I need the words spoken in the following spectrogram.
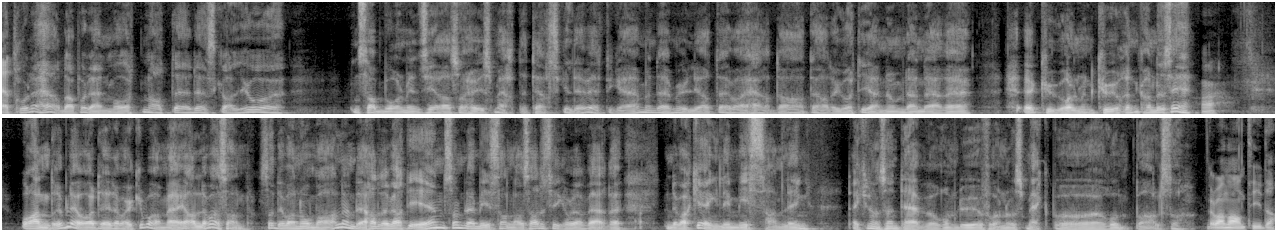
Jeg tror det herda på den måten at det, det skal jo Samboeren min sier altså høy smerteterskel, det vet ikke jeg, men det er mulig at jeg var herda, at jeg hadde gått igjennom den der eh, Kuholmen-kuren, kan du si. Ja. Og andre ble også det. Det var ikke bare meg, alle var sånn. Så det var normalen. Det hadde vært én som ble mishandla, så hadde det sikkert vært verre. Men det var ikke egentlig mishandling. Det er ikke noen som dauer om du får noe smekk på rumpa, altså. Det var en annen tid, da.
